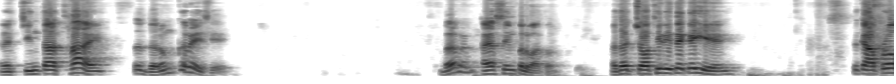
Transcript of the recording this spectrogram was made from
અને ચિંતા થાય, તો ધર્મ કરે છે. બરાબર? આ સિમ્પલ વાતો. અથવા ચોથી રીતે કહીએ તો કે આપણો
